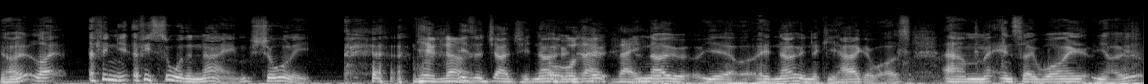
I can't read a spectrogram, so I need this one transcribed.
you know, like if he knew, if he saw the name, surely He'd know. he's a judge. He'd know Or who, they- who they. know yeah he'd know who Nicky Hager was, um, and so why you know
